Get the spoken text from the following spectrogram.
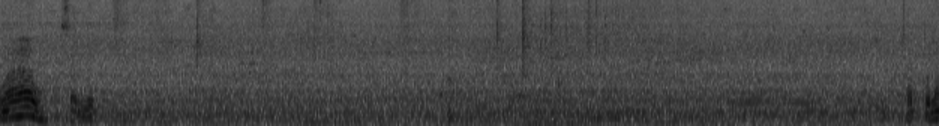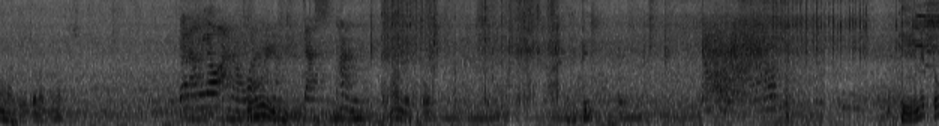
Wow. Salute. Chat ko lang, nandito na pala. Yan ang yung ano, Uy. dustpan. Ano ito? ate. Init to.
